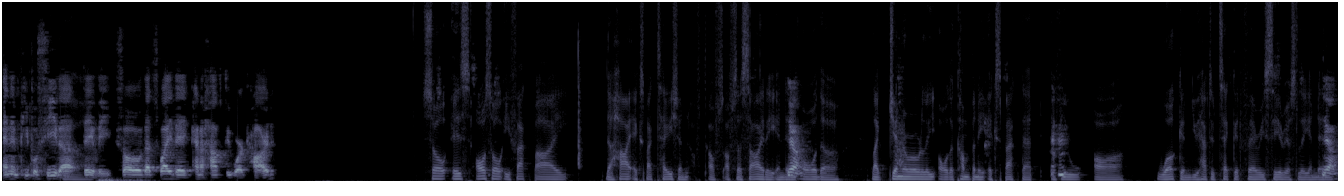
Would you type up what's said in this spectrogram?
And then people see that Wow. daily, so that's why they kind of have to work hard. So it's also affected by the high expectation of, of, of society and then Yeah. all the like generally all the company expect that if Mhm. you are working you have to take it very seriously and then Yeah.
